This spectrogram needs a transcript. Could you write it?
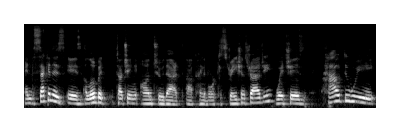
And the second is is a little bit touching onto that uh, kind of orchestration strategy, which is how do we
